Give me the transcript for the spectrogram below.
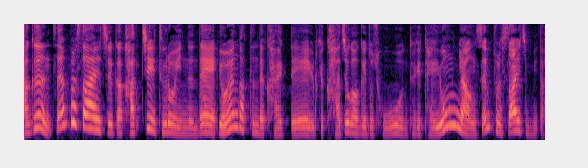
작은 샘플 사이즈가 같이 들어있는데 여행 같은 데 갈 때 이렇게 가져가기도 좋은 되게 대용량 샘플 사이즈입니다.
